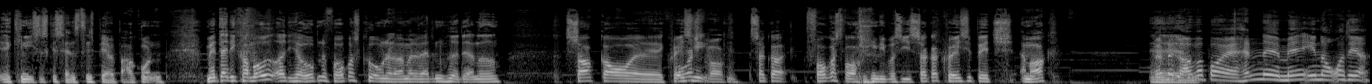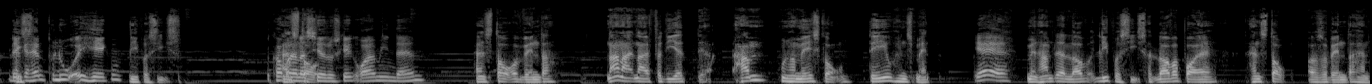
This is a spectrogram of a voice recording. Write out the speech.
øh, kinesiske sandstensbjerge i baggrunden. Men da de kommer ud, og de har åbnet frokostkurven, eller hvad, hvad det nu hedder dernede, så går øh, Crazy... Så går frokostvognen lige præcis. Så går Crazy Bitch amok. Hvad med Øh, Loverboy? Er han øh, med ind over der? Ligger Han- han på lur i hækken? Lige præcis. Så kommer Han han, og står- siger, du skal ikke røre min dame. Han står og venter. Nej, nej, nej, fordi at, ham, hun har med i skoven, det er jo hendes mand. Ja, ja. Men ham der lover, lige præcis, loverboy, han står, og så venter han.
